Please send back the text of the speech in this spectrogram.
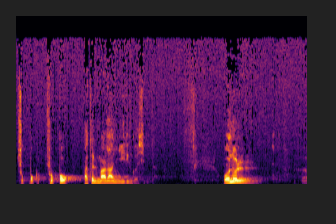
축복, 축복 받을 만한 일인 것입니다. 오늘 어,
